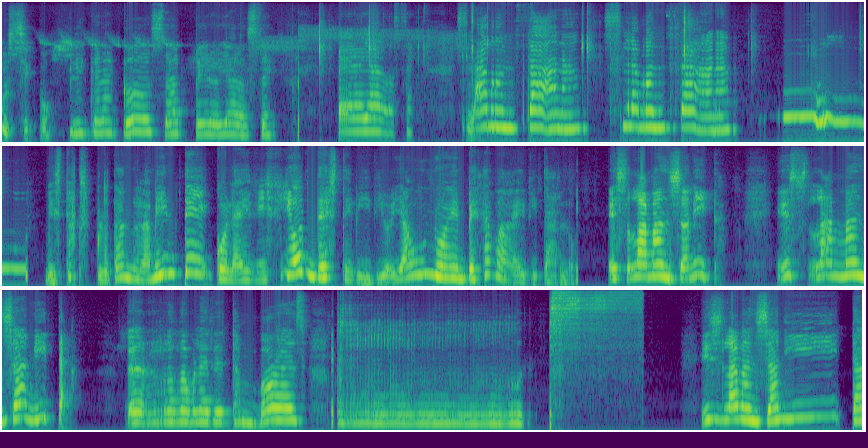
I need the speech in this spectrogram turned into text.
Uh, se complica la cosa, pero ya lo sé. Pero ya lo sé. Es la manzana. Es la manzana. Me está explotando la mente con la edición de este vídeo y aún no he empezado a editarlo. Es la manzanita. Es la manzanita. El redoble de tambores. Es la manzanita.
